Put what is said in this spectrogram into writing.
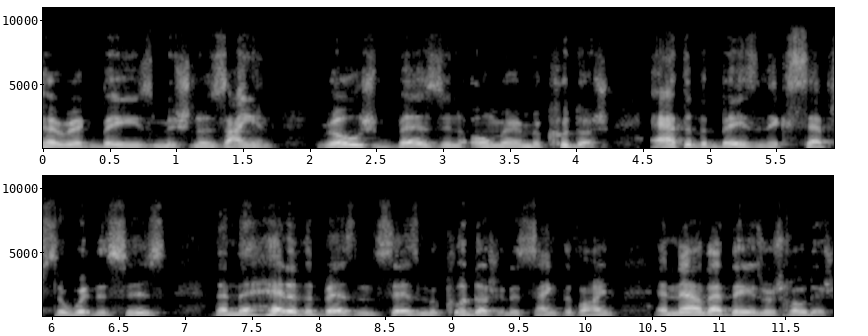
Perek Beis Mishnah Zayin. Rosh Bezin Omer Mekudosh. After the Bezin accepts the witnesses, then the head of the Bezin says Mekudosh, it is sanctified, and now that day is Rosh Chodesh.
